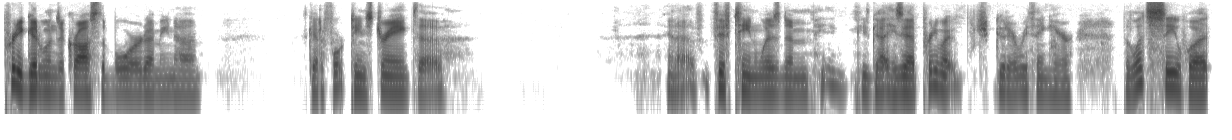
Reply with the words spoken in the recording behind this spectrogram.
pretty good ones across the board. I mean, uh, he's got a 14 strength, uh, and a 15 wisdom. He, has got he's got pretty much good everything here. But let's see what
